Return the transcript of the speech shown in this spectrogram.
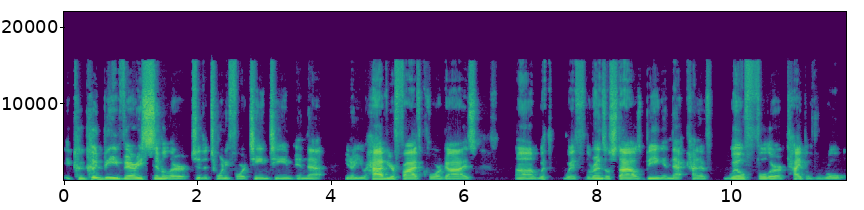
it could, could be very similar to the 2014 team in that you know you have your five core guys uh, with with Lorenzo Styles being in that kind of Will Fuller type of role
